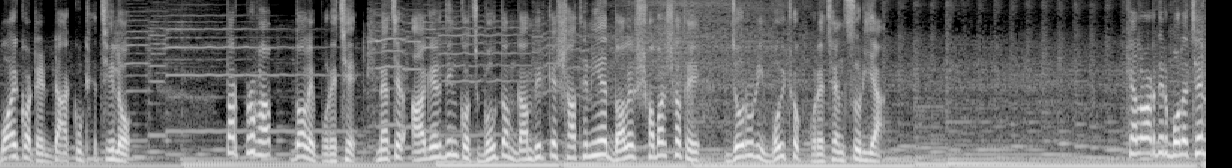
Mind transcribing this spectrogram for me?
বয়কটের ডাক উঠেছিল। তার প্রভাব দলে পড়েছে। ম্যাচের আগের দিন কোচ গৌতম গম্ভীরকে সাথে নিয়ে দলের সবার সাথে জরুরি বৈঠক করেছেন সুরিয়া। খেলোয়াড়দের বলেছেন,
